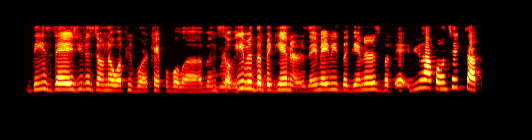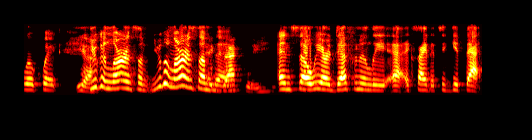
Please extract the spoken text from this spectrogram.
these days you just don't know what people are capable of. And really, so even really. the beginners, they may be beginners, but if you hop on TikTok real quick, yeah. you can learn some, you can learn something. Exactly. And so we are definitely uh, excited to get that.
